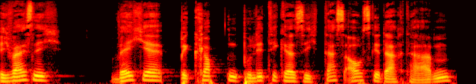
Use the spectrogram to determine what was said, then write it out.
ich weiß nicht, welche bekloppten Politiker sich das ausgedacht haben,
